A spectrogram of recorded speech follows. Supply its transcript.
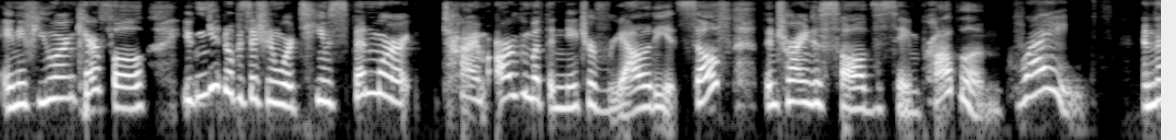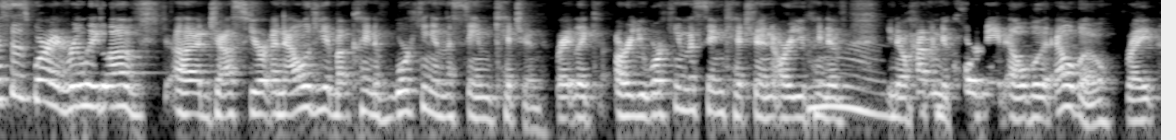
And if you aren't careful, you can get in a position where teams spend more time arguing about the nature of reality itself than trying to solve the same problem. Right. And this is where I really love, uh, Jess, your analogy about kind of working in the same kitchen, right? Like, are you working in the same kitchen? Are you kind of, Mm. you know, having to coordinate elbow to elbow, right?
